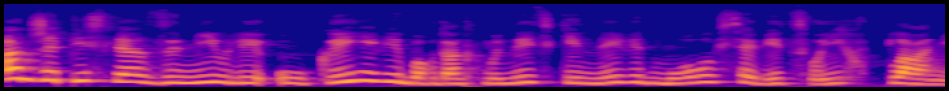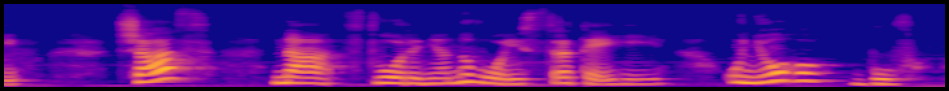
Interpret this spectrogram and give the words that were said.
Адже після зимівлі у Києві Богдан Хмельницький не відмовився від своїх планів. Час на створення нової стратегії у нього був.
